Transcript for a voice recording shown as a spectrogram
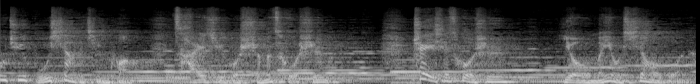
高居不下的情况采取过什么措施呢？这些措施有没有效果呢？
